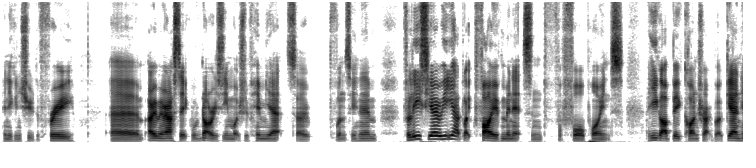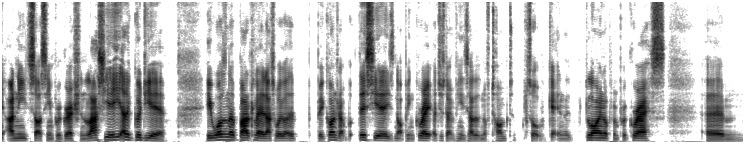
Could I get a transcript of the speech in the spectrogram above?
and you can shoot the free. Um, Omer Asik, we've not really seen much of him yet, so haven't seen him. Felicio, he had like five minutes and four points. He got a big contract, but again, I need to start seeing progression. Last year, he had a good year. He wasn't a bad player, that's why he got a big contract. But this year, he's not been great. I just don't think he's had enough time to sort of get in the lineup and progress. Um,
